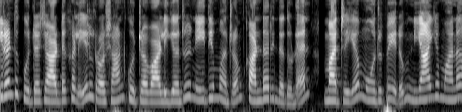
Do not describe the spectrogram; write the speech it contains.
இரண்டு குற்றச்சாட்டுகளில் ரொஷான் குற்றவாளி என்று நீதிமன்றம் கண்டறிந்ததுடன் மற்றைய மூன்று பேரும் நியாயமான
